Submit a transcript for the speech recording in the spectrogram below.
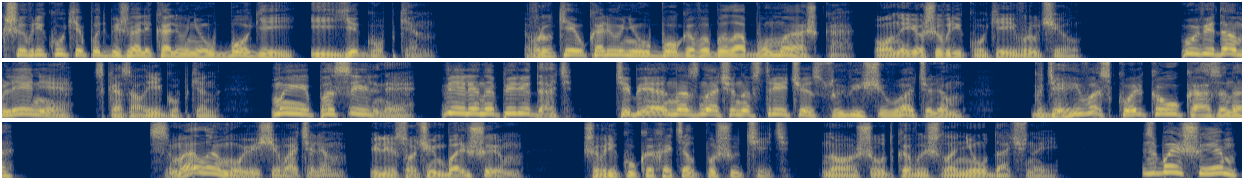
к Шеврикуке подбежали Калюня Убогий и Егубкин. В руке у Калюни Убогого была бумажка, он ее Шеврикуке и вручил. «Уведомление», — сказал Егубкин. «Мы посыльные, велено передать. Тебе назначена встреча с увещевателем. Где и во сколько указано». «С малым увещевателем? Или с очень большим?» Шеврикука хотел пошутить, но шутка вышла неудачной. «С большим!»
